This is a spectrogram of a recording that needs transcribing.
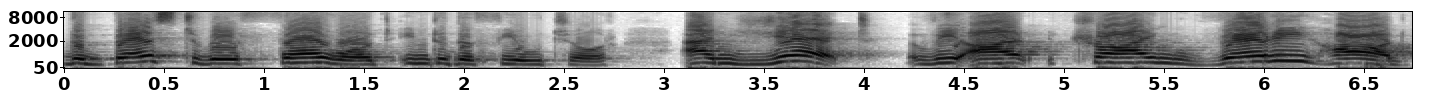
the best way forward into the future. And yet, we are trying very hard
